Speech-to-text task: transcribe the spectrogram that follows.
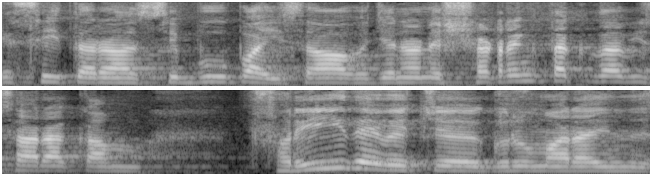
ਇਸੇ ਤਰ੍ਹਾਂ ਸਿੱਬੂ ਭਾਈ ਸਾਹਿਬ, ਜਿਨ੍ਹਾਂ ਨੇ ਸ਼ਟਰਿੰਗ ਤੱਕ ਦਾ ਵੀ ਸਾਰਾ ਕੰਮ ਫਰੀ ਦੇ ਵਿੱਚ ਗੁਰੂ ਮਹਾਰਾਜ ਨੇ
